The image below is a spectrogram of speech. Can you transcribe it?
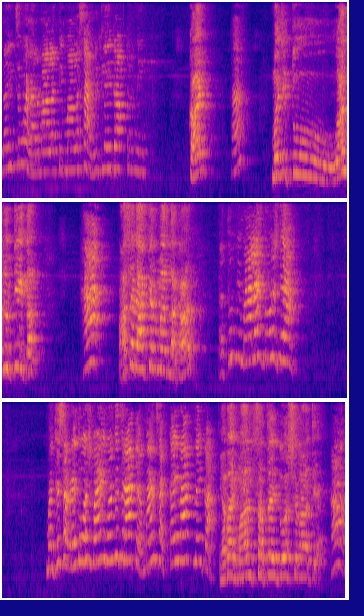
नाहीच होणार मला ते मला सांगितलंय डॉक्टरनी काय? हा? म्हणजे तू वांजुटी का? हा. असं डॉक्टर म्हणला का? तुम्ही मलाच दोष द्या. म्हणजे सगळे दोष बाईमध्येच राहते. माणसात काही राहत नाही का? या बाय माणसाचाही दोष राहत्या हा.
